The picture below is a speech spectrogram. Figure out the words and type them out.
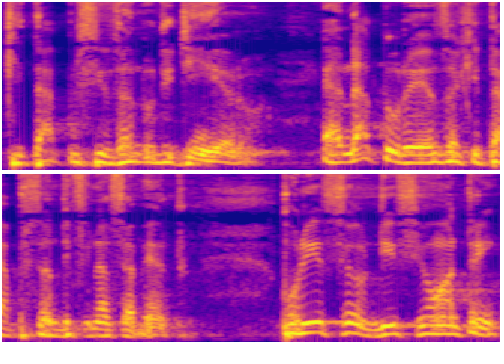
que está precisando de dinheiro, é a natureza que está precisando de financiamento. Por isso eu disse ontem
